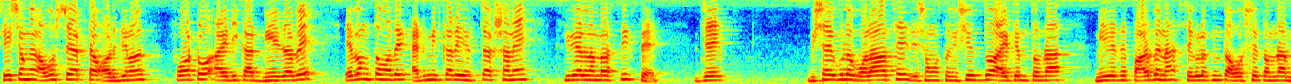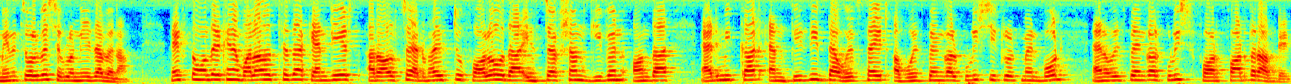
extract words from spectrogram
সেই সঙ্গে অবশ্যই একটা অরিজিনাল ফটো আইডি কার্ড নিয়ে যাবে এবং তোমাদের অ্যাডমিট কার্ডের ইনস্ট্রাকশনে সিরিয়াল নাম্বার সিক্সে যে বিষয়গুলো বলা আছে যে সমস্ত নিষিদ্ধ আইটেম তোমরা নিয়ে যেতে পারবে না, সেগুলো কিন্তু অবশ্যই তোমরা মেনে চলবে, সেগুলো নিয়ে যাবে না। নেক্সট তোমাদের এখানে বলা হচ্ছে the candidates are also advised to follow the instruction given on the admit card and visit the website of West Bengal police recruitment board and West Bengal police for further update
